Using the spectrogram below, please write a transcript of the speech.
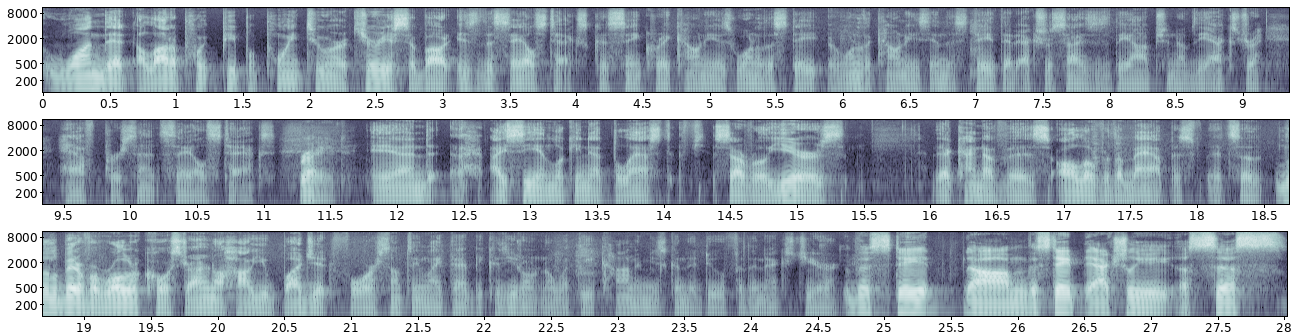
one that a lot of po people point to and are curious about is the sales tax, because St. Croix County is one of the state, one of the counties in the state that exercises the option of the extra half percent sales tax. Right. And uh, I see in looking at the last several years that kind of is all over the map. It's, it's a little bit of a roller coaster. I don't know how you budget for something like that because you don't know what the economy is going to do for the next year. The state, um, the state actually assists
